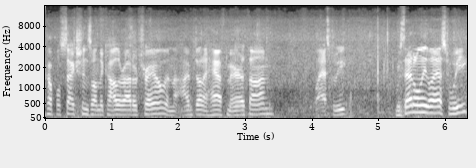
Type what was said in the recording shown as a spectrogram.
couple sections on the Colorado Trail, and I've done a half marathon last week. Was that only last week?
